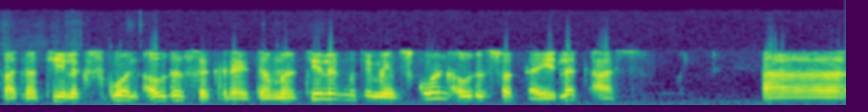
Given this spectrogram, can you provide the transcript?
wat natuurlik skoon ouers gekry het. Nou natuurlik moet jy mens skoon ouers verduidelik as uh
